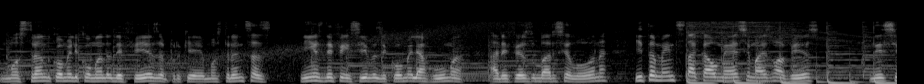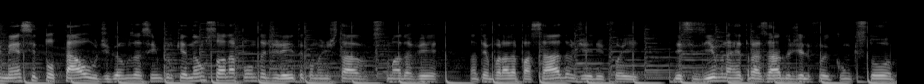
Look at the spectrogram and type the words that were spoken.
mostrando como ele comanda a defesa, porque mostrando essas linhas defensivas e como ele arruma a defesa do Barcelona. E também destacar o Messi mais uma vez, nesse Messi total, digamos assim, porque não só na ponta direita, como a gente estava acostumado a ver na temporada passada, onde ele foi decisivo, na retrasada, onde ele foi conquistou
